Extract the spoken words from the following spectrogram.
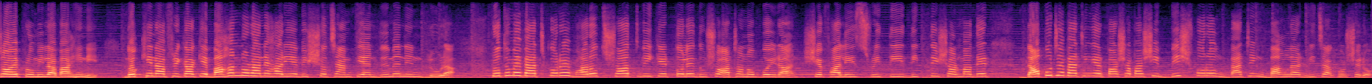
জয় প্রমিলা বাহিনী। দক্ষিণ আফ্রিকাকে বাহান্ন রানে হারিয়ে বিশ্ব চ্যাম্পিয়ন উইমেন ইন ব্লুরা। প্রথমে ব্যাট করে ভারত সাত উইকেট তোলে দুশো আটানব্বই রান। শেফালি, স্মৃতি, দীপ্তি শর্মাদের দাপুটে ব্যাটিংয়ের পাশাপাশি বিস্ফোরক ব্যাটিং বাংলার রিচা ঘোষেরও।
